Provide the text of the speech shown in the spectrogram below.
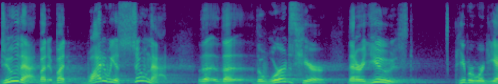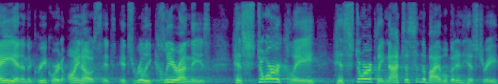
do that. But, but why do we assume that? The, the, the words here that are used, Hebrew word yayin and the Greek word oinos, it's, it's really clear on these. Historically, historically, not just in the Bible, but in history,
